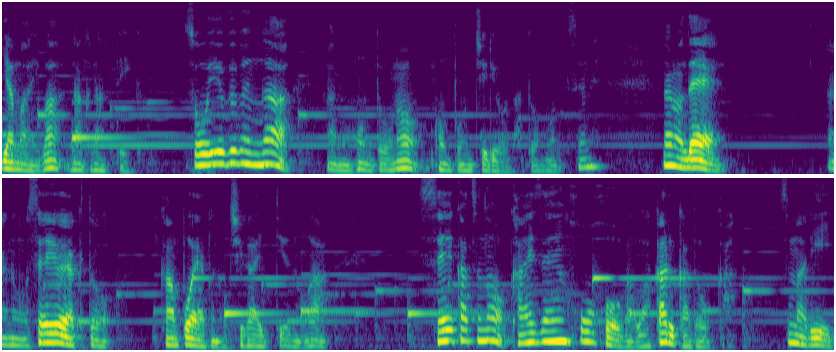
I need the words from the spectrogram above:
病はなくなっていくそういう部分があの本当の根本治療だと思うんですよね。なのであの西洋薬と漢方薬の違いっていうのは生活の改善方法が分かるかどうかつまり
